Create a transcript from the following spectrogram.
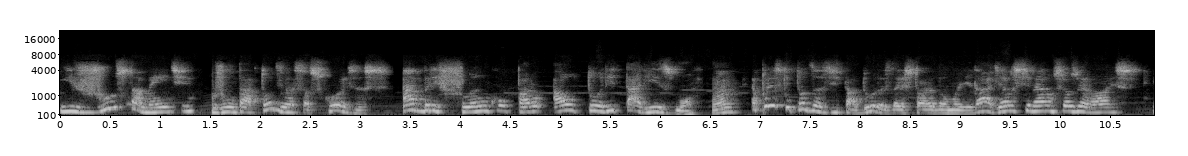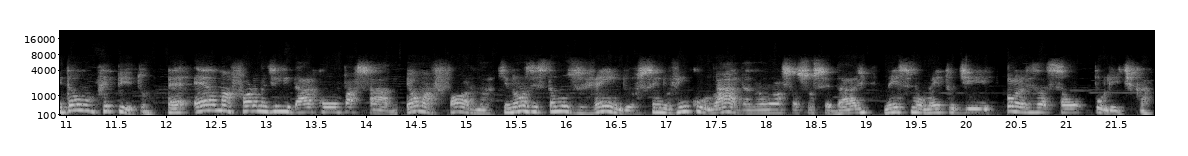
e justamente juntar todas essas coisas abre flanco para o autoritarismo. Né? É por isso que todas as ditaduras da história da humanidade elas tiveram seus heróis. Então, repito, é, é uma forma de lidar com o passado. É uma forma que nós estamos vendo sendo vinculada na nossa sociedade nesse momento de polarização política.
